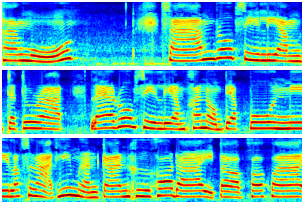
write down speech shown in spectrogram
คางหมู 3. รูปสี่เหลี่ยมจัตุรัส และรูปสี่เหลี่ยมขนมเปียกปูนมีลักษณะที่เหมือนกันคือข้อใด ตอบคอควาย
